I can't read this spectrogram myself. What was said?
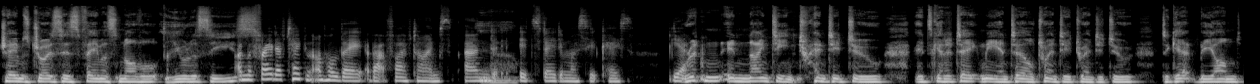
James Joyce's famous novel Ulysses? I'm afraid I've taken it on holiday about five times and yeah. it stayed in my suitcase. Yeah. Written in 1922, it's going to take me until 2022 to get beyond,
